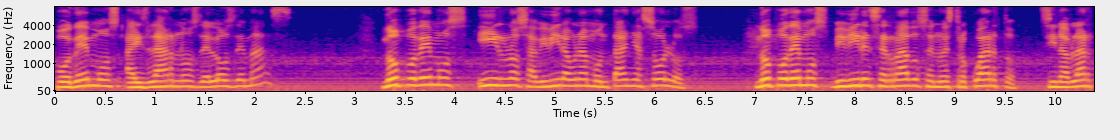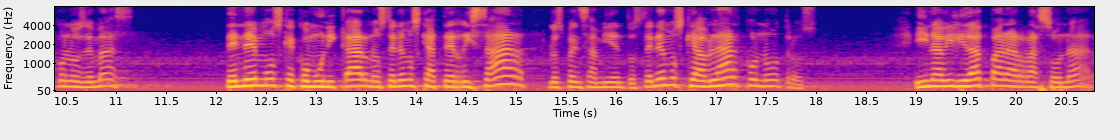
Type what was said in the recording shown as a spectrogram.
podemos aislarnos de los demás. No podemos irnos a vivir a una montaña solos. No podemos vivir encerrados en nuestro cuarto sin hablar con los demás. Tenemos que comunicarnos, tenemos que aterrizar los pensamientos, tenemos que hablar con otros inhabilidad para razonar,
